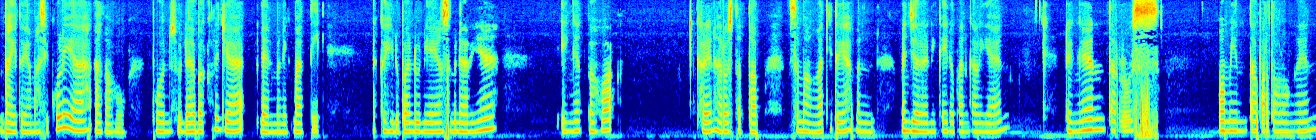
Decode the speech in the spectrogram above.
entah itu yang masih kuliah ataupun sudah bekerja dan menikmati kehidupan dunia yang sebenarnya ingat bahwa kalian harus tetap semangat gitu ya men menjalani kehidupan kalian dengan terus meminta pertolongan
